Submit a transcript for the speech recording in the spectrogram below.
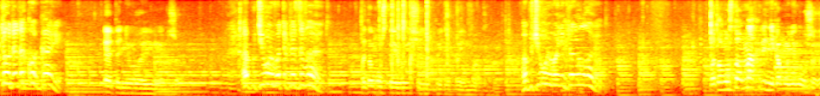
Кто это такой, Гарри? Это неуловимый Джо. А почему его так называют? Потому что его еще никто не поймал. А почему его никто не ловит? Потому что он нахрен никому не нужен.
